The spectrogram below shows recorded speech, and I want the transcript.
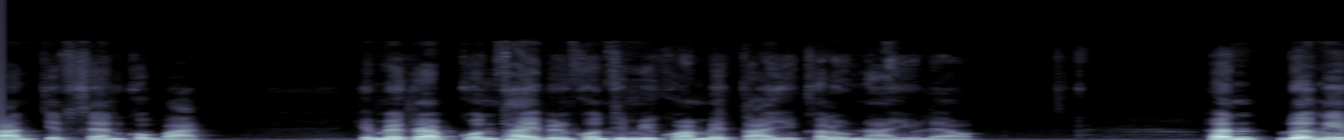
ล้านเจ็ดแสนกว่าบาท เห็นไหมครับ คนไทยเป็นคนที่มีความเมตตาอยู่กรุณาอยู่แล้ว ฉะนั้นเรื่องนี้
